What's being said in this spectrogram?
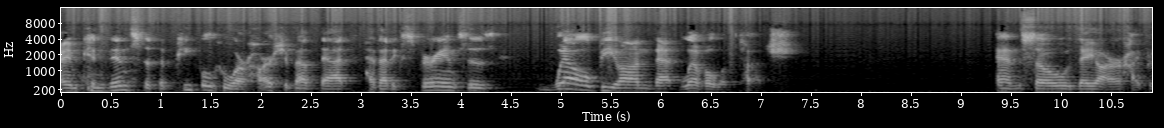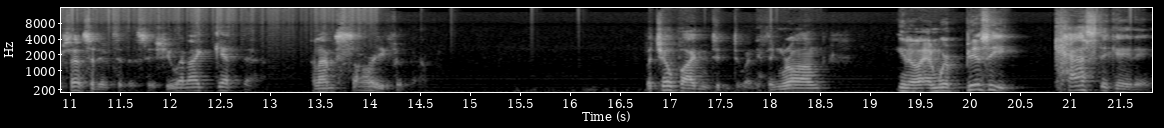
I am convinced that the people who are harsh about that have had experiences well beyond that level of touch. And so they are hypersensitive to this issue, and I get that. And I'm sorry for them. But Joe Biden didn't do anything wrong. You know, and we're busy castigating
